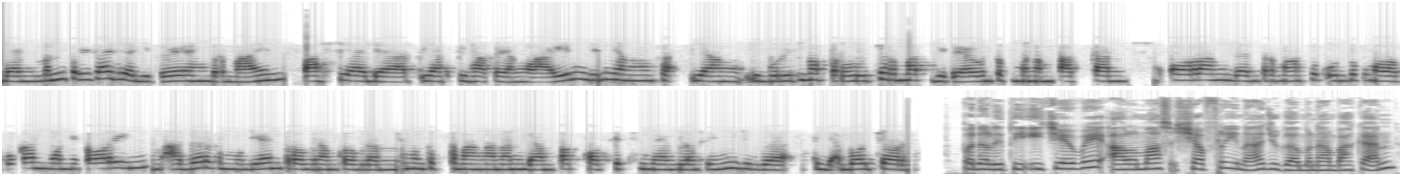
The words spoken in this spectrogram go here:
dan Menteri saja gitu ya yang bermain, pasti ada pihak-pihak yang lain jadi yang yang Ibu Risma perlu cermat gitu ya untuk menempatkan orang dan termasuk untuk melakukan monitoring agar kemudian program-program untuk penanganan dampak COVID-19 ini juga tidak bocor. Peneliti ICW Almas Syafrina juga menambahkan,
